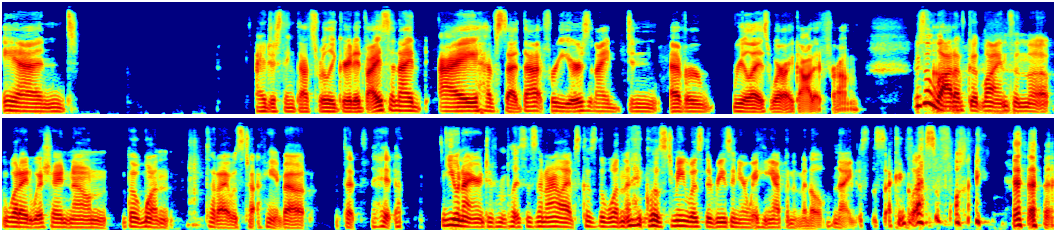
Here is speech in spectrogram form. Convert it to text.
and i just think that's really great advice and i i have said that for years and i didn't ever realize where i got it from. There's a lot um, of good lines in the what i'd wish i'd known the one that i was talking about that hit you and i are in different places in our lives because the one that hit close to me was the reason you're waking up in the middle of the night is the second glass of wine.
